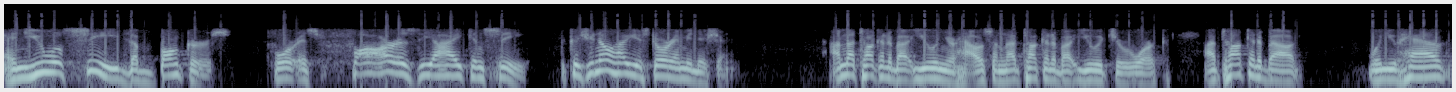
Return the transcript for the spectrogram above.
And you will see the bunkers for as far as the eye can see. Because you know how you store ammunition. I'm not talking about you in your house. I'm not talking about you at your work. I'm talking about when you have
